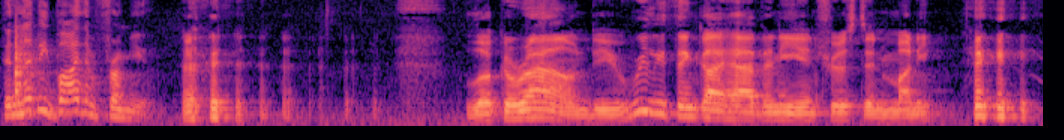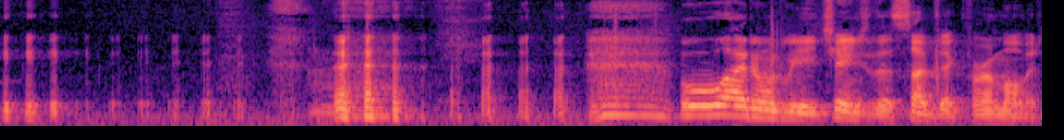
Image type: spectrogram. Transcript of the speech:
Then let me buy them from you. Look around. Do you really think I have any interest in money? Why don't we change the subject for a moment?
